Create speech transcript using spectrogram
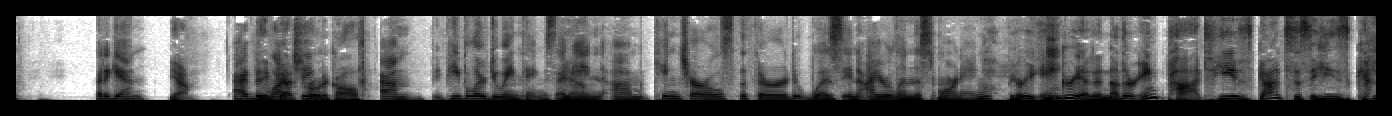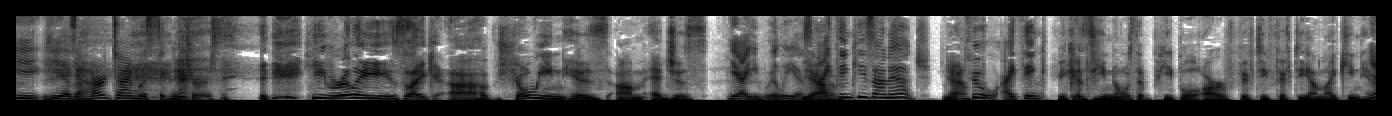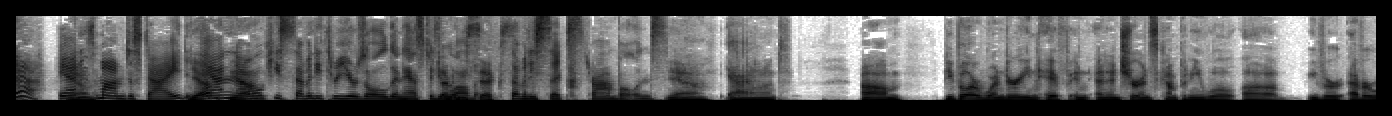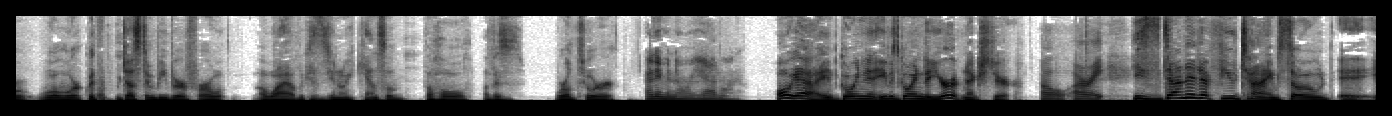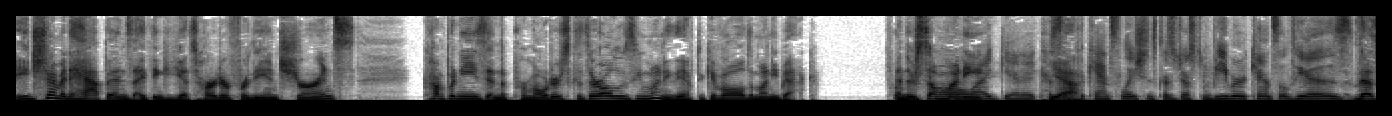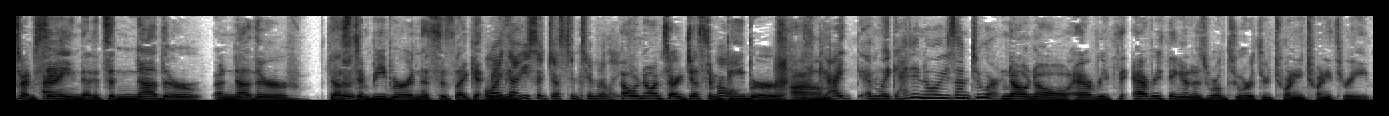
But again, Yeah. I've been They've watching got protocol. Um, people are doing things. I Yeah. mean, um, King Charles III was in Ireland this morning. Very angry at another ink pot. He has got to see he's got, He he has a hard time with signatures. he really is like uh showing his um edges yeah, he really is. Yeah. I think he's on edge. Yeah. too. I think. because he knows that people are 50-50 on liking him. Yeah, and Yeah. his mom just died, Yeah, and now he's seventy three years old and has to do all the 76. seventy six trombones. Yeah. Yeah. Um people are wondering if an, an insurance company will uh ever ever will work with Justin Bieber for a, a while because you know he canceled the whole of his world tour. I didn't even know he had one. Oh yeah, and going he was going to Europe next year. Oh, all right. He's done it a few times. So uh, each time it happens, I think it gets harder for the insurance companies and the promoters because they're all losing money. They have to give all the money back. And there's some Oh, money. I get it because Yeah. of the cancellations. Because Justin Bieber canceled his. That's what I'm All right. saying. That it's another another Justin Bieber, and this is like it. Oh, I thought you said Justin Timberlake. Oh no, I'm sorry, Justin Oh. Bieber. Um, I, I'm like, I didn't know he was on tour. no, no, everything, everything on his world tour through 2023.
